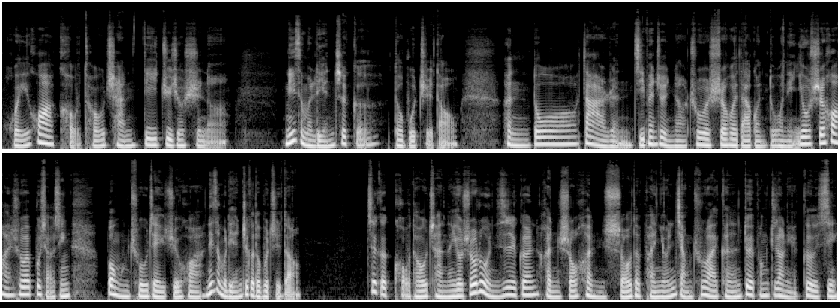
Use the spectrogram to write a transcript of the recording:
回话口头禅。第一句就是呢，你怎么连这个都不知道？很多大人，即便就你知道出了社会打滚多年，有时候还是会不小心。蹦出这一句话，你怎么连这个都不知道？这个口头禅呢，有时候如果你是跟很熟很熟的朋友，你讲出来，可能对方知道你的个性，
